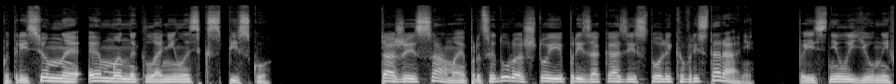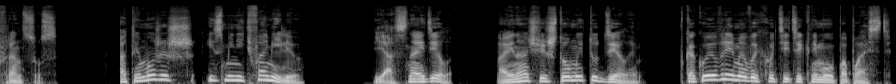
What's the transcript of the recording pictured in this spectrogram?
Потрясенная Эмма наклонилась к списку. Та же самая процедура, что и при заказе столика в ресторане, пояснил юный француз. А ты можешь изменить фамилию? Ясное дело. А иначе что мы тут делаем? В какое время вы хотите к нему попасть?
